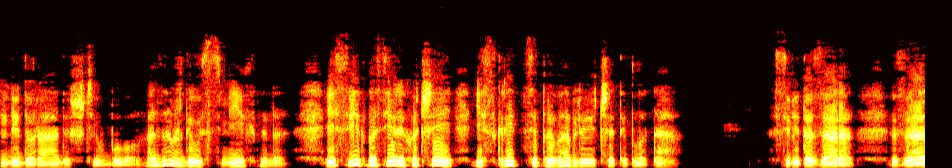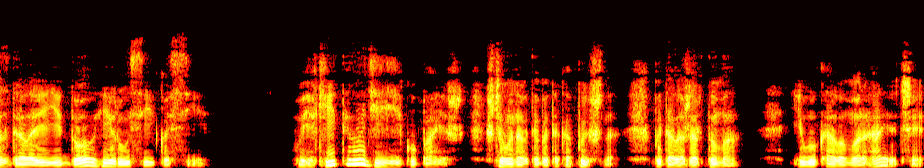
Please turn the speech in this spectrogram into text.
Не до радощів було, а завжди усміхнена, і світло сірих очей іскриться приваблююча теплота. Світозара заздрала її довгій русій косі. У якій ти воді її купаєш, що вона в тебе така пишна? питала жартома, і, лукаво моргаючи,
